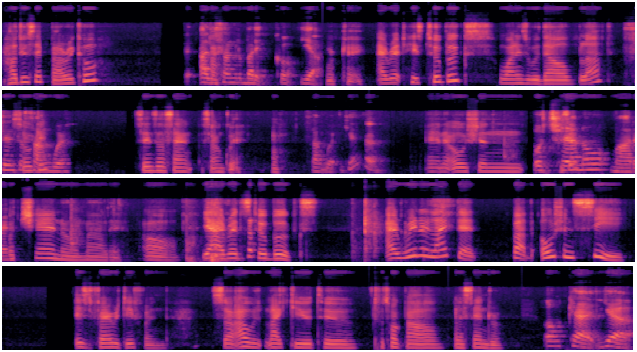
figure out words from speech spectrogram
how do you say Barrico? Alessandro Baricco, yeah. Okay, I read his two books. One is Without Blood, Senza Okay. sangue, Senza Sang- Sangue, oh, sangue, yeah. And Ocean Oceano Mare. Oceano Mare. Oh, yeah, I read two books. I really liked it, but Ocean Sea is very different. So I would like you to to talk about Alessandro. Okay, yeah.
